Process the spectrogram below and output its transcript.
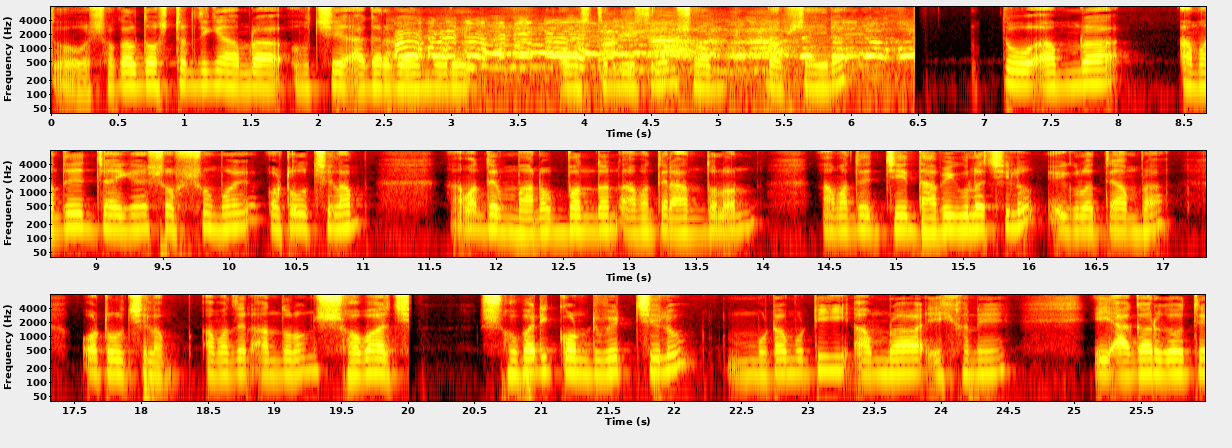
তো সকাল দশটার দিকে আমরা হচ্ছে আগারগাঁও মোড়ে অবস্থান নিয়েছিলাম সব ব্যবসায়ীরা। তো আমরা আমাদের জায়গায় সবসময় অটল ছিলাম। আমাদের মানববন্ধন, আমাদের আন্দোলন আমাদের যে দাবিগুলো ছিল, এগুলোতে আমরা অটল ছিলাম। আমাদের আন্দোলন সবার সবারই কন্ট্রিবিউট ছিল। মোটামুটি আমরা এখানে এই আগারগাঁওতে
